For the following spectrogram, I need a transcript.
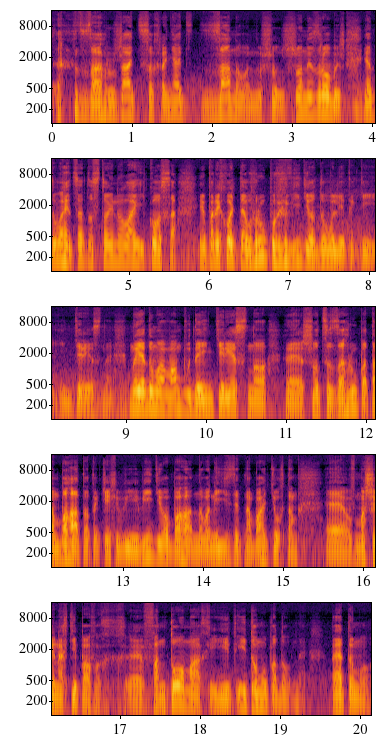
загружати, сохраняти заново. Ну, що, що не зробиш? Я думаю, це достойно лайкоса. І переходьте в групу, відео доволі таки інтересне. Ну, я думаю, вам буде інтересно, е, що це за група. Там багато таких відео, багато, вони їздять на багатьох там е, в машинах, типу фантомах і, і тому подобне. Поэтому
